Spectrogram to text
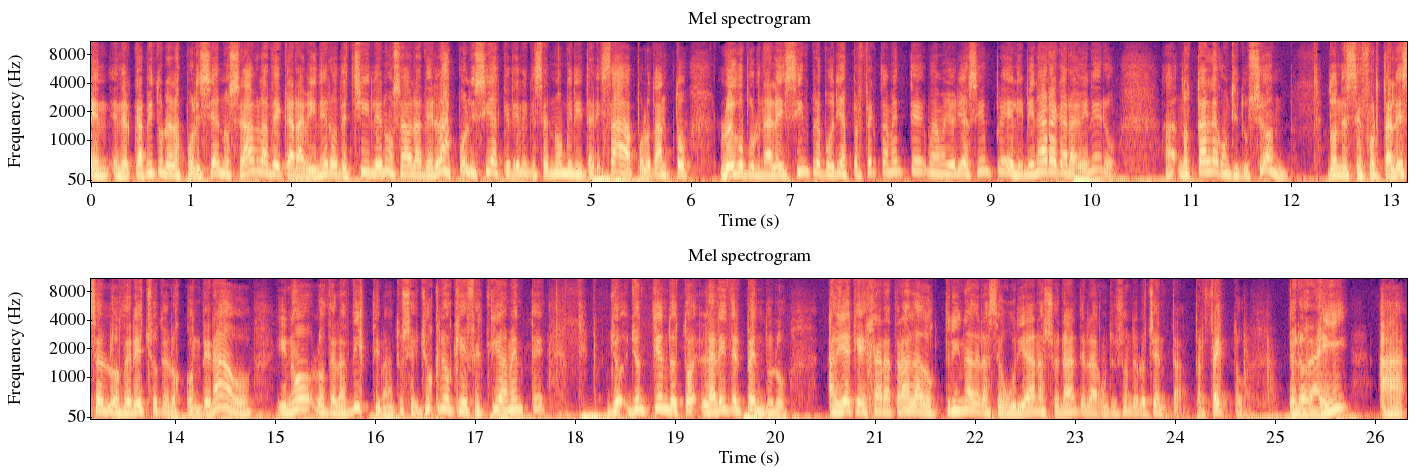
En, el capítulo de las policías no se habla de carabineros de Chile, no, se habla de las policías que tienen que ser no militarizadas. Por lo tanto, luego por una ley simple podrías perfectamente, una mayoría simple, eliminar a carabineros. ¿ah? No está en la constitución, donde se fortalecen los derechos de los condenados y no los de las víctimas. Entonces, yo creo que efectivamente, yo, yo entiendo esto, la ley del péndulo. Había que dejar atrás la doctrina de la seguridad nacional de la constitución del 80. Perfecto. Pero de ahí a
